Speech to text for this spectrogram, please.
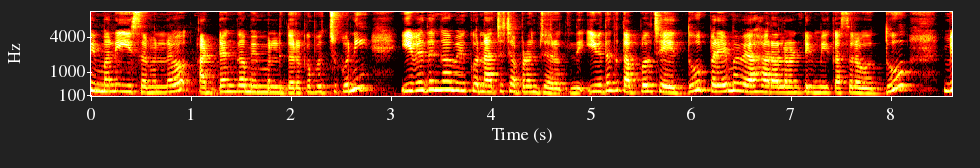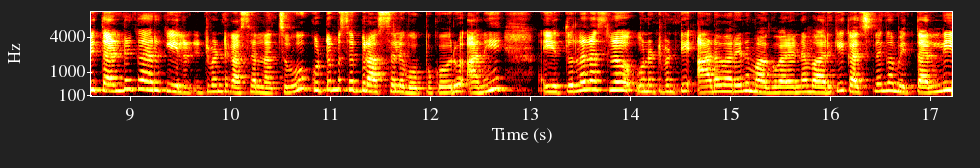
మిమ్మల్ని ఈ సమయంలో అడ్డంగా మిమ్మల్ని దొరకపుచ్చుకొని ఈ విధంగా మీకు నచ్చ చెప్పడం జరుగుతుంది. ఈ విధంగా తప్పులు చేయొద్దు ప్రేమ వ్యవహారాలు వంటివి మీకు అసలు వద్దు. మీ తండ్రి గారికి ఇటువంటి అస్సలు నచ్చవు. కుటుంబ సభ్యులు అస్సలే ఒప్పుకోరు అని ఈ తులరాశిలో ఉన్నటువంటి ఆడవారైన మగవారైనా వారికి ఖచ్చితంగా మీ తల్లి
